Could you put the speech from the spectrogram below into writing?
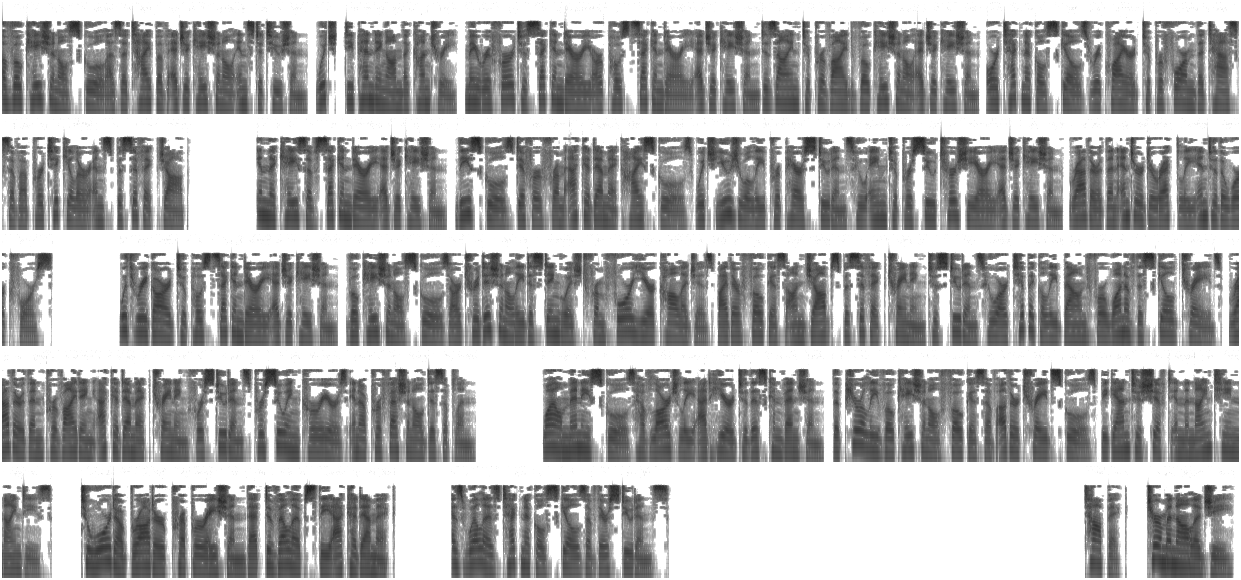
A vocational school is a type of educational institution, which, depending on the country, may refer to secondary or post-secondary education designed to provide vocational education, or technical skills required to perform the tasks of a particular and specific job. In the case of secondary education, these schools differ from academic high schools which usually prepare students who aim to pursue tertiary education, rather than enter directly into the workforce. With regard to post-secondary education, vocational schools are traditionally distinguished from four-year colleges by their focus on job-specific training to students who are typically bound for one of the skilled trades, rather than providing academic training for students pursuing careers in a professional discipline. While many schools have largely adhered to this convention, the purely vocational focus of other trade schools began to shift in the 1990s, toward a broader preparation that develops the academic as well as technical skills of their students. Terminology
